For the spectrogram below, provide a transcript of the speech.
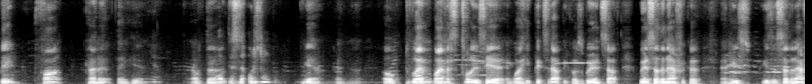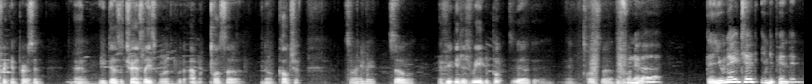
big font kind of thing here Yeah. of the Oh, this is the original book. yeah. And uh, oh, why why Mr. Is here and why he picks it up because we're in South we're in Southern Africa and he's he's a Southern African person and he does a translation for, for the AmaXhosa you know culture. So anyway, so if you could just read the book, uh, the, Xhosa, Kufuneka, the United Independent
